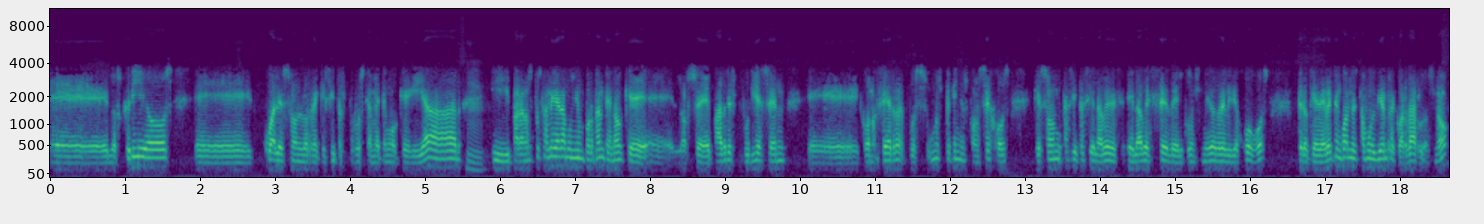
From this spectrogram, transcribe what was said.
eh, los críos, eh, cuáles son los requisitos por los que me tengo que guiar mm. y para nosotros también era muy importante ¿no? que eh, los eh, padres pudiesen eh, conocer pues unos pequeños consejos que son casi casi el ABC, el ABC del consumidor de videojuegos pero que de vez en cuando está muy bien recordarlos ¿no?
